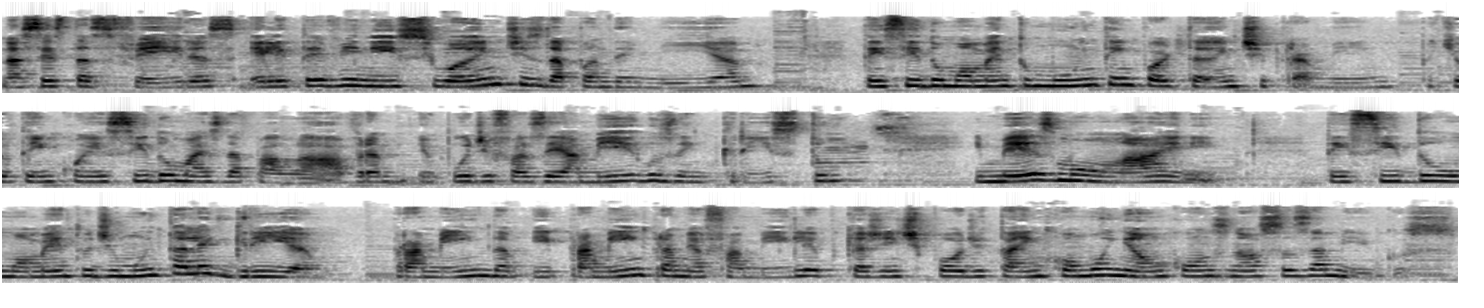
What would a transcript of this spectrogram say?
nas sextas-feiras. Ele teve início antes da pandemia. Tem sido um momento muito importante para mim, porque eu tenho conhecido mais da palavra, eu pude fazer amigos em Cristo e mesmo online tem sido um momento de muita alegria para mim e para mim e para minha família, porque a gente pode estar em comunhão com os nossos amigos.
